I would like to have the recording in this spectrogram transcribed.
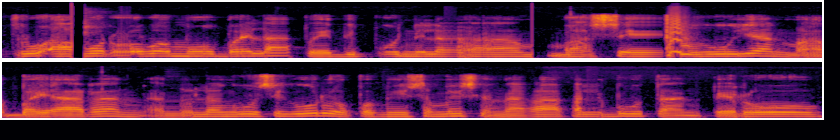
through our OWA mobile app, pwede po nila masettle ho yan, mabayaran. Ano lang ho siguro, pamisa-misa, nakakalibutan. Pero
